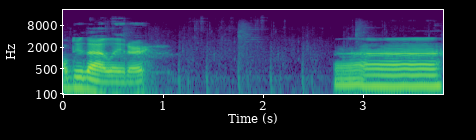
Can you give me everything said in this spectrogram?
I'll do that later. Uh...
